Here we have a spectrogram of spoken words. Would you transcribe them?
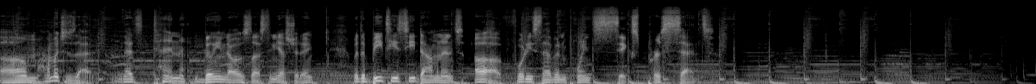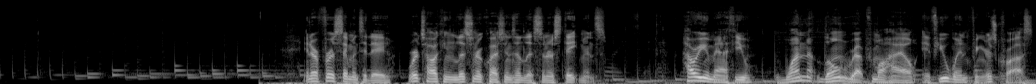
Um, how much is that? That's $10 billion less than yesterday, with a BTC dominance of 47.6%. In our first segment today, we're talking listener questions and listener statements. How are you, Matthew? One lone rep from Ohio, if you win, fingers crossed,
